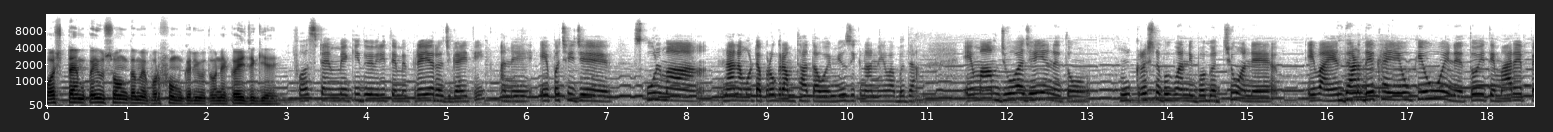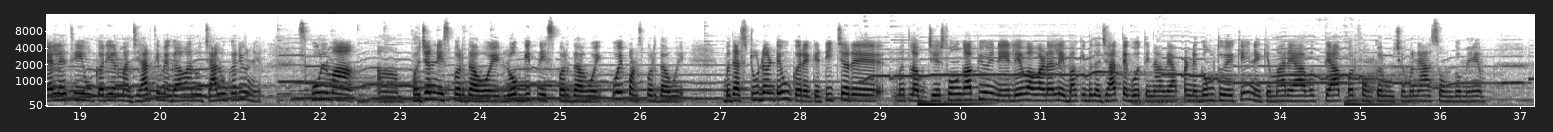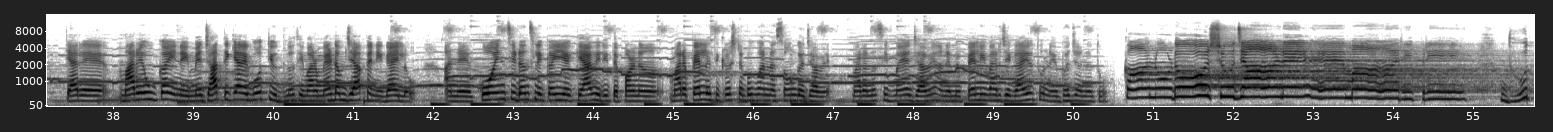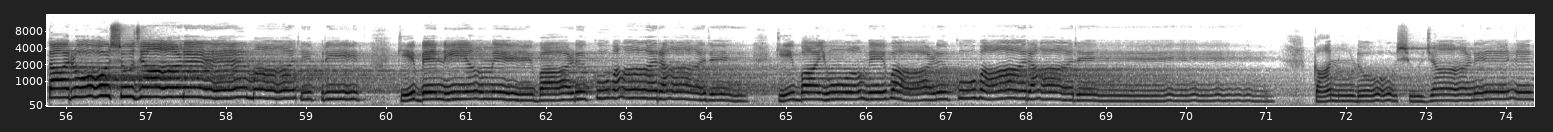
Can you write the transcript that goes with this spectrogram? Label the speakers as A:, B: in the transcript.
A: First time કયું song તમે perform કર્યું હતું અને કઈ જગ્યાએ?
B: ફર્સ્ટ ટાઈમ મેં કીધું એવી રીતે મેં પ્રેયર જ ગાઈ હતી અને એ પછી જે સ્કૂલમાં નાના મોટા પ્રોગ્રામ થતા હોય મ્યુઝિકના ને એવા બધા, એમાં આમ જોવા જઈએ ને તો હું કૃષ્ણ ભગવાનની ભગત છું અને એવા એંધાણ દેખાય એવું કેવું હોય ને, તોય તે મારે પહેલેથી હું કરિયરમાં જ્યારથી મેં ગાવાનું ચાલુ કર્યું ને, સ્કૂલમાં ભજનની સ્પર્ધા હોય, લોકગીતની સ્પર્ધા હોય, કોઈ પણ સ્પર્ધા હોય, બધા સ્ટુડન્ટ એવું કરે કે ટીચરે મતલબ જે સોંગ આપ્યું હોય ને એ લેવાવાળા લે, બાકી બધા જાતે ગોતીને આવે. આપણને ગમતું એ કહે ને કે મારે આ વખતે આ પરફોર્મ કરવું છે, મને આ સોંગ ગમે એમ. ત્યારે મારે એવું કંઈ નહીં. મેં જાતે ક્યારેય ગોત્યું જ નથી. મારા મેડમ જે આપે ને એ ગાઈ લઉં અને કો ઇન્સિડન્સલી કહીએ કે આવી રીતે પણ મારે પહેલેથી કૃષ્ણ ભગવાનના સોંગ જ આવે. મારા નસીબમાં એ જ આવે અને મેં પહેલી વાર જે ગાયું હતું ને એ ભજન હતું. કાનુડો શું જાણે મારી પ્રીત? ધૂતારો શું જાણે મારી પ્રીત? કે બેની અમે બાળ કુવારા રે? કે બાયું અમે બાળ કુવારા રે કાનુડો શું જાણે મારી પ્રીત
